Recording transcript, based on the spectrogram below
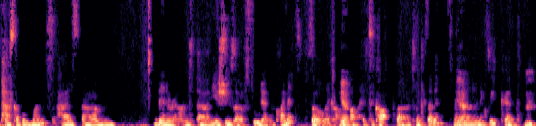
past couple of months has um, been around uh, the issues of food and climate. So, like, I'll, Yeah. I'll head to COP uh, 27 Yeah. uh, next week, and Mm.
